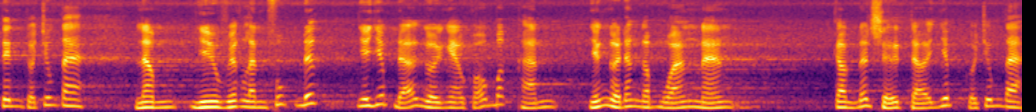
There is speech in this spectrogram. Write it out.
tin của chúng ta, làm nhiều việc lành phúc đức như giúp đỡ người nghèo khổ bất hạnh, những người đang gặp hoạn nạn, cần đến sự trợ giúp của chúng ta,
